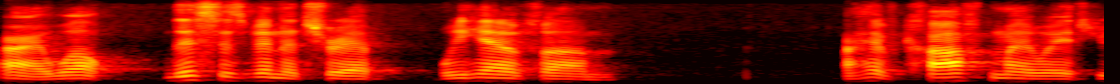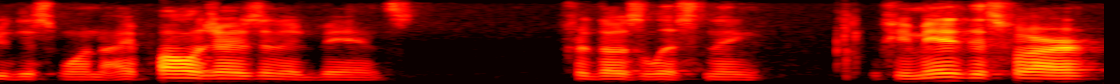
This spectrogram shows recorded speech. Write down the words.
All right. Well, this has been a trip. We have, um, I have coughed my way through this one. I apologize in advance for those listening. If you made it this far,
